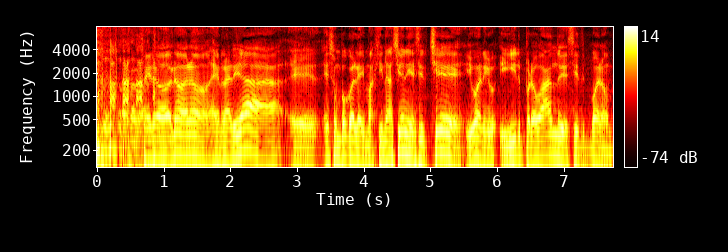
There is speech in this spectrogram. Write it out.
Pero no, no, en realidad eh, es un poco la imaginación y decir, che, y bueno, y, y ir probando y decir, bueno,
